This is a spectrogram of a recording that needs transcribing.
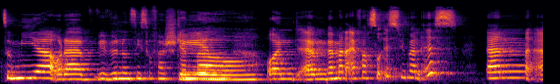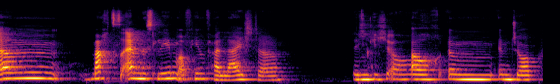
zu mir oder wir würden uns nicht so verstehen. Genau. Und ähm, wenn man einfach so ist, wie man ist, dann ähm, macht es einem das Leben auf jeden Fall leichter. Denke ich auch. Auch im, im Job.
